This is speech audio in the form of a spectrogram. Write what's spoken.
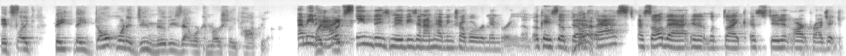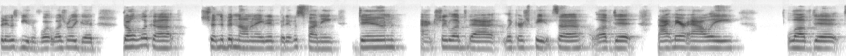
It's like they they don't want to do movies that were commercially popular. I mean, like, I've like, seen these movies and I'm having trouble remembering them. Okay, so Belfast, yeah. I saw that and it looked like a student art project, but it was beautiful. It was really good. Don't Look Up, shouldn't have been nominated, but it was funny. Dune, actually loved that. Licorice Pizza, loved it. Nightmare Alley, loved it.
